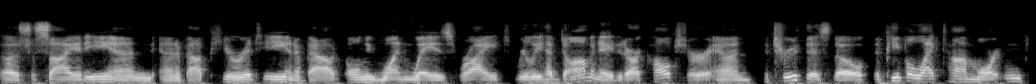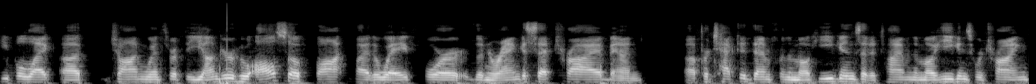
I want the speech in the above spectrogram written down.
uh, society and and about purity and about only one way is right really have dominated our culture. And the truth is, though, that people like Tom Morton, people like uh, John Winthrop the Younger, who also fought, by the way, for the Narragansett tribe and uh, protected them from the Mohegans at a time when the Mohegans were trying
